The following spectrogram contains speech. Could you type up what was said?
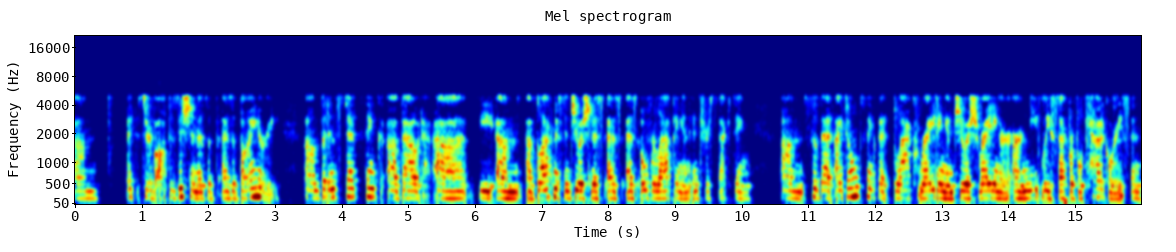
um, sort of opposition as a as a binary, um, but instead think about uh, the um, uh, blackness and Jewishness as as overlapping and intersecting. Um, so that I don't think that black writing and Jewish writing are, are neatly separable categories. And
